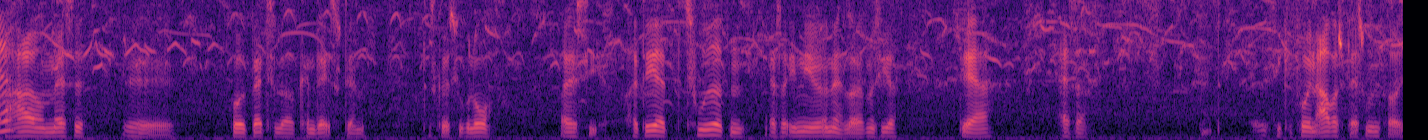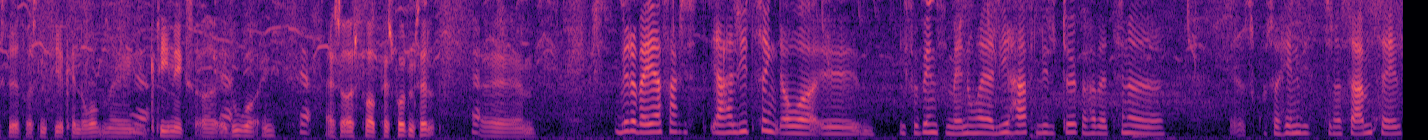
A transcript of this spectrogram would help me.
Ja. Og har jo en masse øh, både bachelor- og kandidatstuderende, der skal være psykologer. Og, jeg siger, og det, at tuder den altså inde i ørerne, eller hvad man siger, det er, altså, hvis I kan få en arbejdsplads udenfor, i stedet for sådan en firkantet rum med Ja. Kleenex og et Ja. ur. Ikke? Ja. Altså også for at passe på dem selv. Ja. Øhm, Ved du hvad, jeg faktisk, jeg har lige tænkt over, øh, i forbindelse med, nu har jeg lige haft et lille dyk og har været til noget, eller skulle så henvise til noget samtale,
